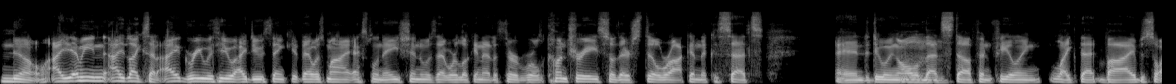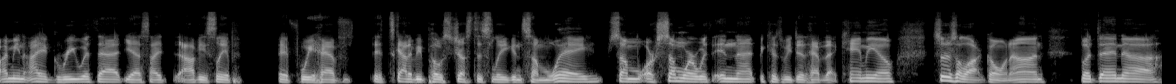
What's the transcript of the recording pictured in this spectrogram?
No, I, I mean, I like I said, I agree with you. I do think that was my explanation was that we're looking at a third world country, so they're still rocking the cassettes and doing all of that Mm. stuff and feeling like that vibe. So, I mean, I agree with that. Yes, I obviously if if we have, it's got to be post Justice League in some way, some or somewhere within that because we did have that cameo. So there's a lot going on, but then uh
